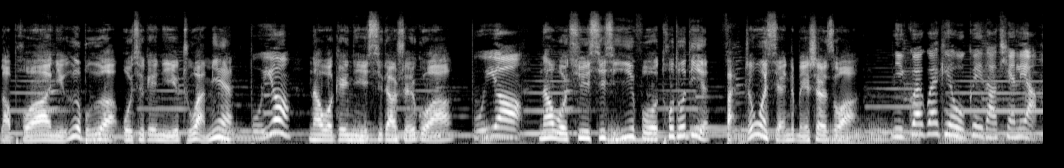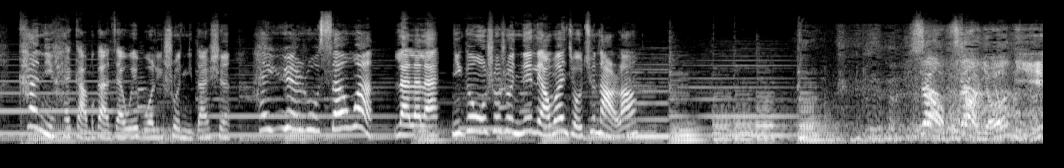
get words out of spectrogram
老婆，你饿不饿？我去给你煮碗面。不用。那我给你洗点水果。不用。那我去洗洗衣服、拖拖地，反正我闲着没事做。你乖乖给我跪到天亮，看你还敢不敢在微博里说你单身，还月入三万。来来来，你跟我说说你那两万九去哪儿了？像不像有你？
